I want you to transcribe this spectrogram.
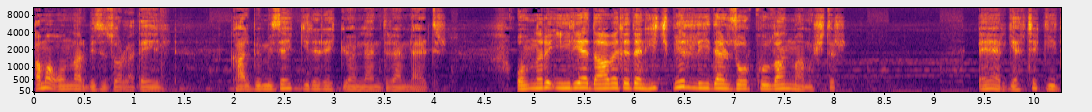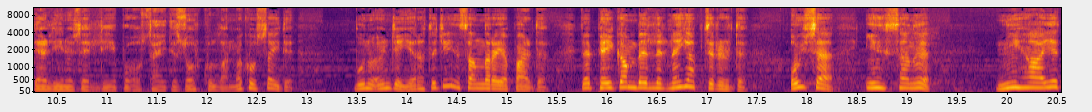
Ama onlar bizi zorla değil, kalbimize girerek yönlendirenlerdir. Onları iyiliğe davet eden hiçbir lider zor kullanmamıştır. Eğer gerçek liderliğin özelliği bu olsaydı, zor kullanmak olsaydı, bunu önce yaratıcı insanlara yapardı ve peygamberlerine yaptırırdı. Oysa insanı nihayet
